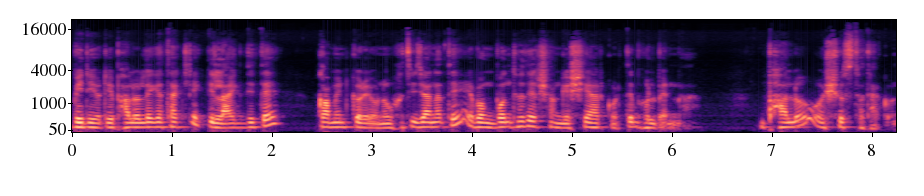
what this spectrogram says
ভিডিওটি ভালো লেগে থাকলে একটি লাইক দিতে কমেন্ট করে অনুভূতি জানাতে এবং বন্ধুদের সঙ্গে শেয়ার করতে ভুলবেন না। ভালো ও সুস্থ থাকুন।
